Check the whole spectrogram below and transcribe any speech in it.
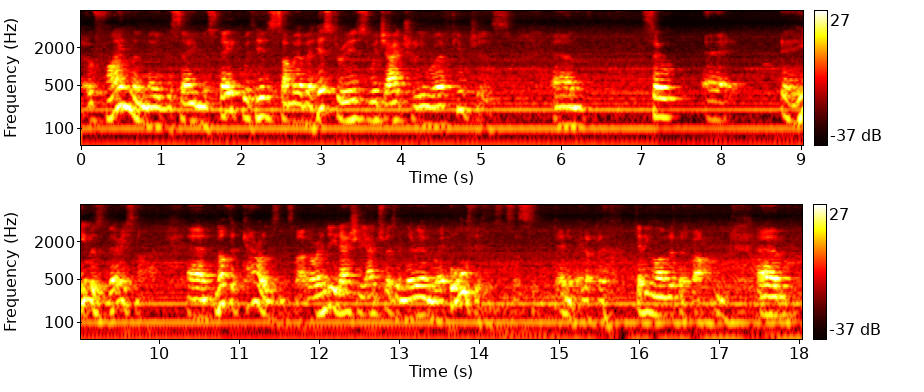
though. Feynman made the same mistake with his sum over histories, which actually were futures. Um, so uh, he was very smart. Um, not that Carroll isn't smart, or indeed actually I in their own way all physicists. Anyway, look, getting on a bit um,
